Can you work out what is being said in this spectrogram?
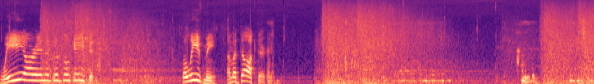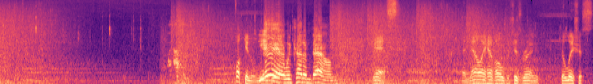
We are in a good location. Believe me, I'm a doctor. Fucking Yeah, we cut him down. Yes. And now I have Aldrich's ring. Delicious.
